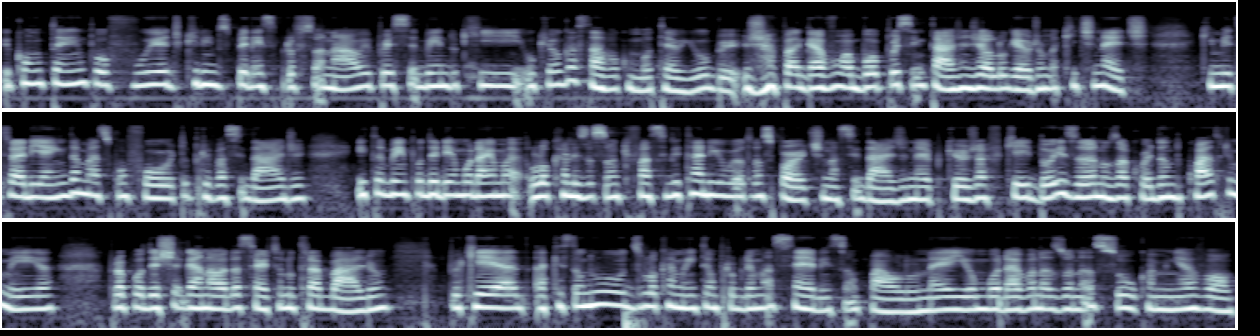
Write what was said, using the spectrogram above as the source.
E com o tempo eu fui adquirindo experiência profissional e percebendo que o que eu gastava com motel e Uber já pagava uma boa porcentagem de aluguel de uma kitnet, que me traria ainda mais conforto, privacidade e também poderia morar em uma localização que facilitaria o meu transporte na cidade, né? Porque eu já fiquei dois anos acordando quatro e meia para poder chegar na hora certa no trabalho, porque a, a questão do deslocamento é um problema sério em São Paulo, né? E eu morava na Zona Sul com a minha avó.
